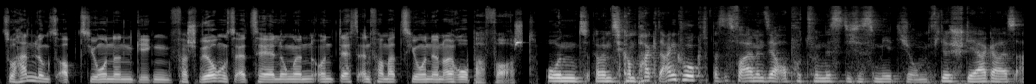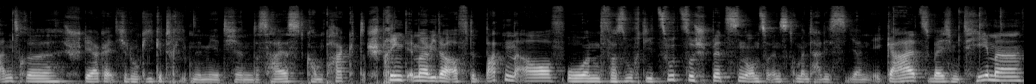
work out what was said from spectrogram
zu Handlungsoptionen gegen Verschwörungserzählungen und Desinformation in Europa forscht. Und wenn man sich kompakt anguckt, das ist vor allem ein sehr opportunistisches Medium, viel stärker als andere, stärker ideologiegetriebene Medien. Das heißt, kompakt springt immer wieder auf Debatten auf und versucht die zuzuspitzen und zu instrumentalisieren, egal zu welchem Thema.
